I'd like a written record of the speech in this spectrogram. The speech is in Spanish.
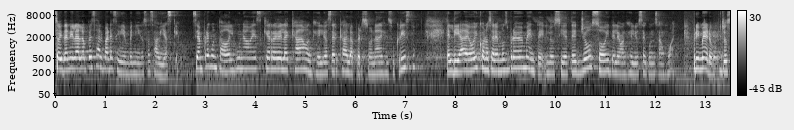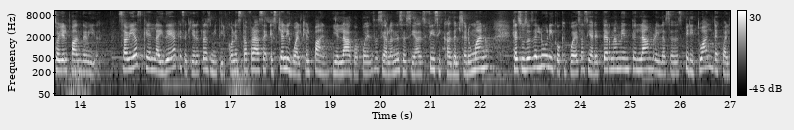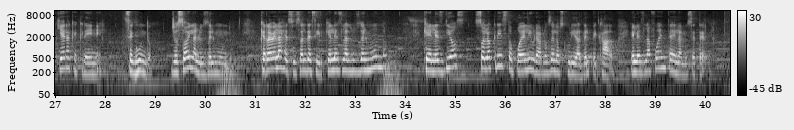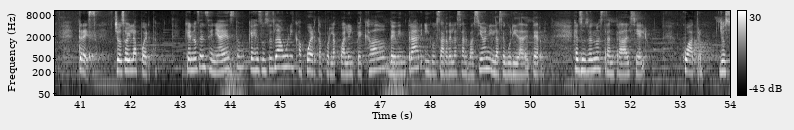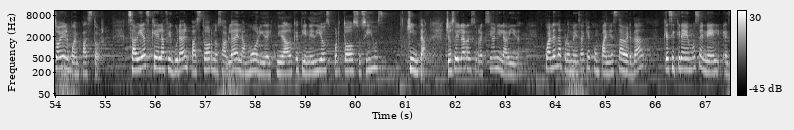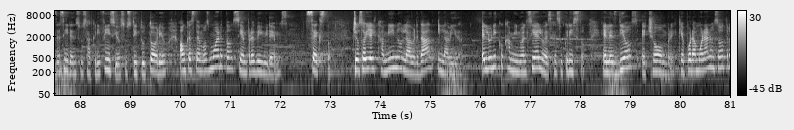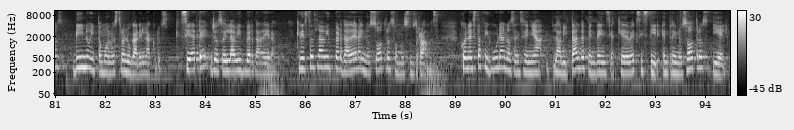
Soy Daniela López Álvarez y bienvenidos a Sabías qué. ¿Se han preguntado alguna vez qué revela cada evangelio acerca de la persona de Jesucristo? El día de hoy conoceremos brevemente los siete yo soy del Evangelio según San Juan. Primero, yo soy el pan de vida. ¿Sabías que la idea que se quiere transmitir con esta frase es que al igual que el pan y el agua pueden saciar las necesidades físicas del ser humano, Jesús es el único que puede saciar eternamente el hambre y la sed espiritual de cualquiera que cree en Él? Segundo, yo soy la luz del mundo. ¿Qué revela Jesús al decir que Él es la luz del mundo? Que Él es Dios. Solo Cristo puede librarnos de la oscuridad del pecado. Él es la fuente de la luz eterna. 3. Yo soy la puerta. ¿Qué nos enseña esto? Que Jesús es la única puerta por la cual el pecado debe entrar y gozar de la salvación y la seguridad eterna. Jesús es nuestra entrada al cielo. 4. Yo soy el buen pastor. ¿Sabías que la figura del pastor nos habla del amor y del cuidado que tiene Dios por todos sus hijos? Quinta, yo soy la resurrección y la vida. ¿Cuál es la promesa que acompaña esta verdad? Que si creemos en Él, es decir, en su sacrificio sustitutorio, aunque estemos muertos, siempre viviremos. Sexto, yo soy el camino, la verdad y la vida. El único camino al cielo es Jesucristo. Él es Dios hecho hombre, que por amor a nosotros vino y tomó nuestro lugar en la cruz. Siete, yo soy la vid verdadera. Cristo es la vid verdadera y nosotros somos sus ramas. Con esta figura nos enseña la vital dependencia que debe existir entre nosotros y Él.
